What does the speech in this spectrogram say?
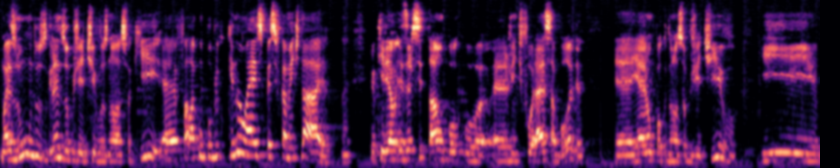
Mas um dos grandes objetivos nosso aqui é falar com um público que não é especificamente da área. Né? Eu queria exercitar um pouco, é, a gente furar essa bolha, é, e era um pouco do nosso objetivo, e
